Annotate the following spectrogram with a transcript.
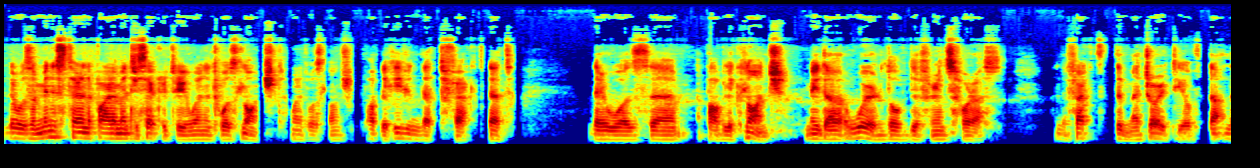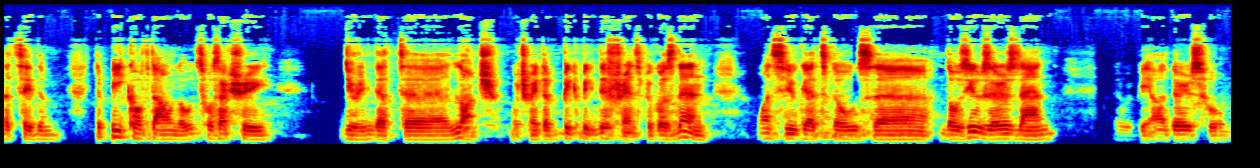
there was a minister and a parliamentary secretary when it was launched, when it was launched public. Even that fact that there was uh, a public launch made a world of difference for us. The fact the majority of that, let's say the the peak of downloads was actually during that uh, launch, which made a big big difference because then once you get those uh, those users, then there would be others who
